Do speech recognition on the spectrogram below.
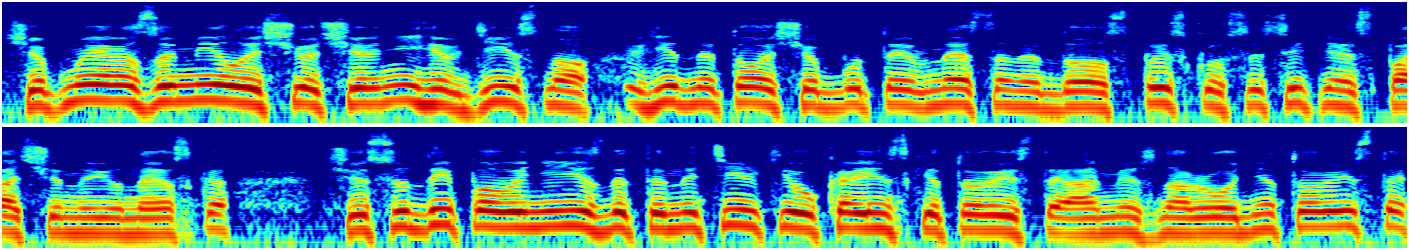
щоб ми розуміли, що Чернігів дійсно гідний того, щоб бути внесений до списку всесвітньої спадщини ЮНЕСКО, що сюди повинні їздити не тільки українські туристи, а й міжнародні туристи.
